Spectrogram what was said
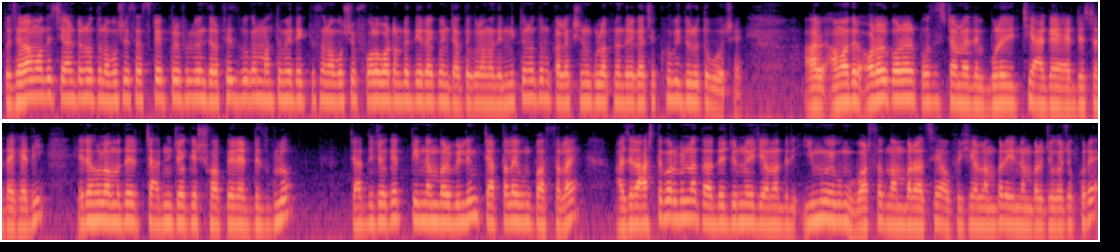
তো যারা আমাদের চ্যানেলটা নতুন, অবশ্যই সাবস্ক্রাইব করে ফেলবেন। যারা ফেসবুকের মাধ্যমে দেখতেছেন, অবশ্যই ফলো বাটনটা দিয়ে রাখবেন, যাতে করে আমাদের নিত্য নতুন কালেকশনগুলো আপনাদের কাছে খুবই দ্রুত পৌঁছায় আর আমাদের অর্ডার করার প্রসেসটা আমরা বলে দিচ্ছি, আগে অ্যাড্রেসটা দেখাই দিই। এটা হলো আমাদের চাঁদনি চকের শপের অ্যাড্রেসগুলো চাঁদনি চকের তিন নাম্বার বিল্ডিং চারতলা এবং পাঁচতলায়। আর যারা আসতে পারবেন না, তাদের জন্য এই যে আমাদের ইমো এবং হোয়াটসঅ্যাপ নাম্বার আছে, অফিসিয়াল নাম্বার, এই নাম্বারে যোগাযোগ করে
